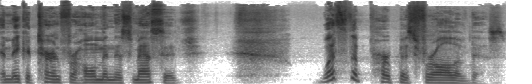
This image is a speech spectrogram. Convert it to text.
and make a turn for home in this message, what's the purpose for all of this?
